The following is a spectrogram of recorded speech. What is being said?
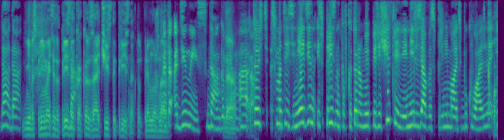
да, да. Не воспринимайте этот признак Да. как за чистый признак. Тут прям нужно... Это один из. Да. говорим, А, да. То есть, смотрите, ни один из признаков, которые мы перечислили, нельзя воспринимать буквально, К- к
